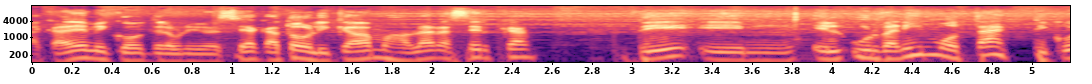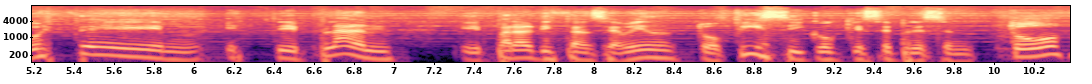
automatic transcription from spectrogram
académico de la Universidad Católica. Vamos a hablar acerca de em, el urbanismo táctico, este, este plan para el distanciamiento físico que se presentó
